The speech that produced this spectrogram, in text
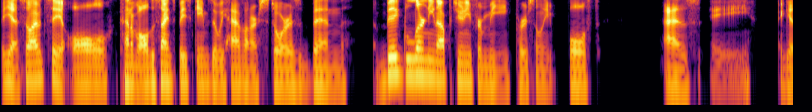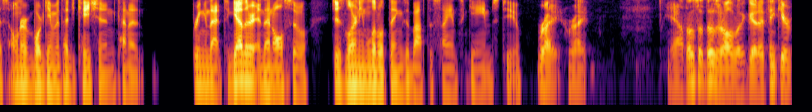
but yeah so i would say all kind of all the science based games that we have on our store has been a big learning opportunity for me personally both as a I guess owner of board game with education and kind of bringing that together and then also just learning little things about the science games too. Right, right. Yeah, those are those are all really good. I think you're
